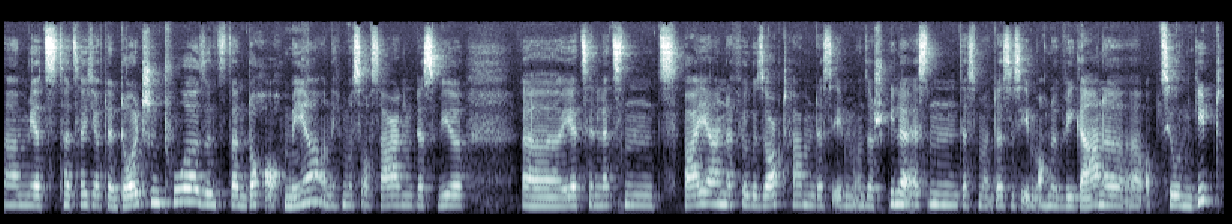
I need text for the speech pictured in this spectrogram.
Ähm, jetzt tatsächlich auf der deutschen Tour sind es dann doch auch mehr und ich muss auch sagen, dass wir äh, jetzt in den letzten zwei Jahren dafür gesorgt haben, dass eben unser Spieleressen, dass, man, dass es eben auch eine vegane äh, Option gibt.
